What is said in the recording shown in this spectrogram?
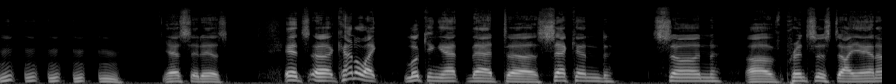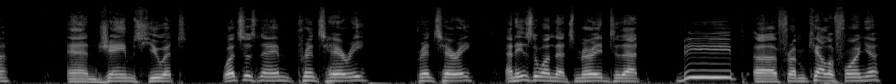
Mm-mm-mm-mm-mm. Yes, it is. It's uh, kind of like looking at that uh, second son of Princess Diana and James Hewitt. What's his name? Prince Harry. Prince Harry and he's the one that's married to that beep uh, from California.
